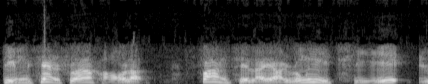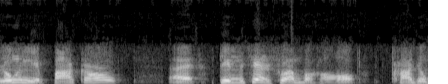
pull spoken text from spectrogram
顶线拴好了，放起来呀容易起，容易拔高。哎，顶线拴不好，它就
